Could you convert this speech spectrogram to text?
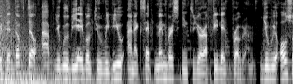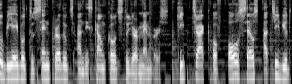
With the Dovetale app, you will be able to review and accept members into your affiliate program. You will also be able to send products and discount codes to your members, keep track of all sales attributed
